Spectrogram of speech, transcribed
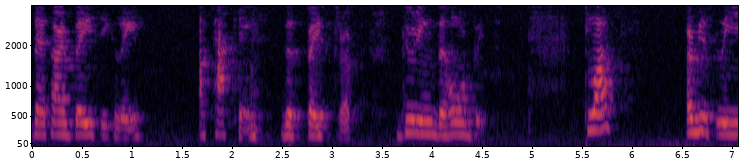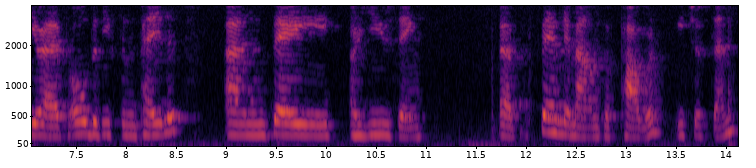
that are basically attacking the spacecraft during the orbit. Plus, obviously, you have all the different payloads, and they are using a fairly amount of power, each of them.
